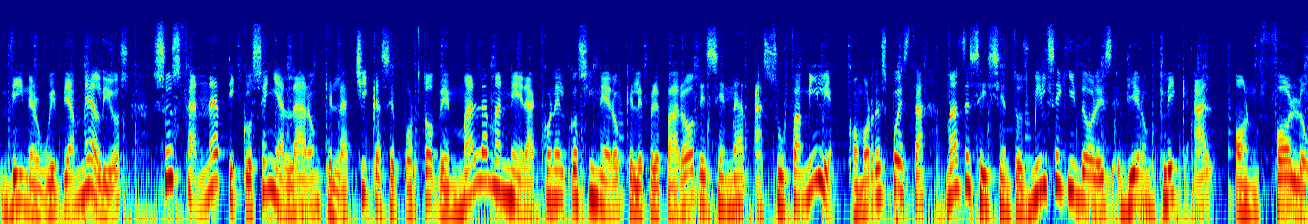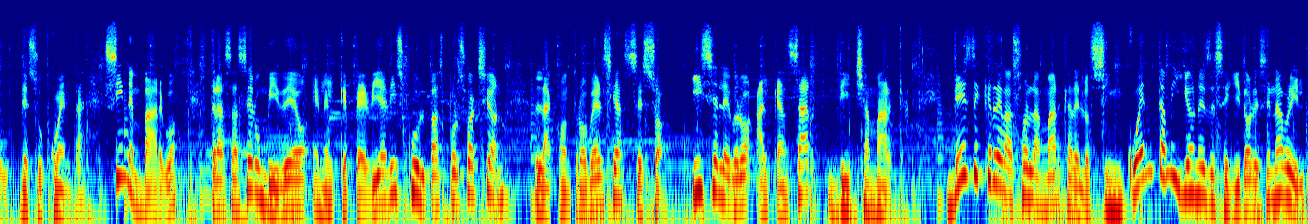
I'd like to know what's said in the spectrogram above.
Dinner with the Amelios, sus fanáticos señalaron que la chica se portó de mala manera con el cocinero que le preparó de cenar a su familia. Como respuesta, más de 600 mil seguidores dieron clic al unfollow de su cuenta. Sin embargo, tras hacer un video en el que pedía disculpas por su acción, la controversia cesó y celebró alcanzar dicha marca. Desde que rebasó la marca de los 50 millones de seguidores en abril,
